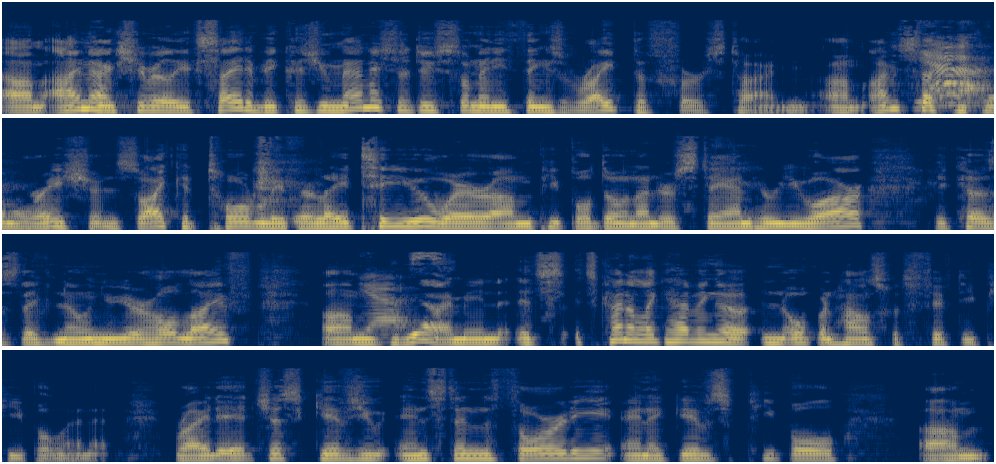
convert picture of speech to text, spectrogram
Um, I'm actually really excited because you managed to do so many things right the first time. Um, I'm second yeah. generation, so I could totally relate to you where um, people don't understand who you are because they've known you your whole life. Um, yes. Yeah, I mean, it's it's kind of like having a, an open house with 50 people in it, right? It just gives you instant authority and it gives people um,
